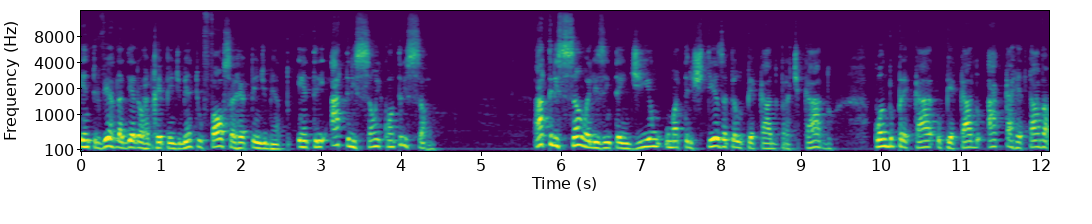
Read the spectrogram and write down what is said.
entre verdadeiro arrependimento e o falso arrependimento, entre atrição e contrição. Atrição, eles entendiam uma tristeza pelo pecado praticado quando o pecado acarretava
